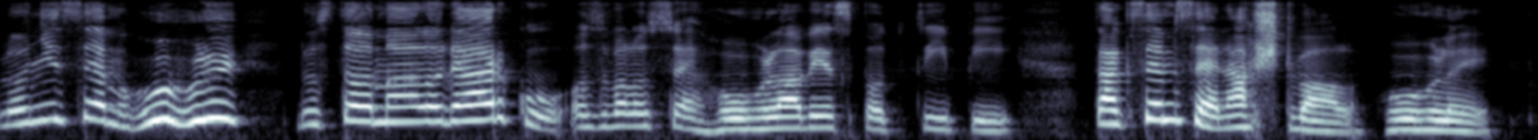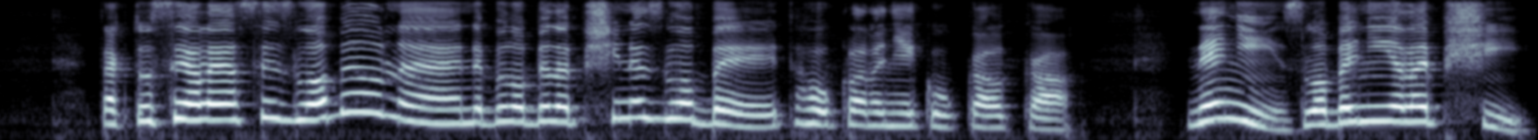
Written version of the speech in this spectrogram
loni jsem huhli, dostal málo dárku, ozvalo se huhlavě spod týpí. Tak jsem se naštval, huhli. Tak to si ale asi zlobil, ne? Nebylo by lepší nezlobit, houkla na něj koukalka. Není, zlobení je lepší.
